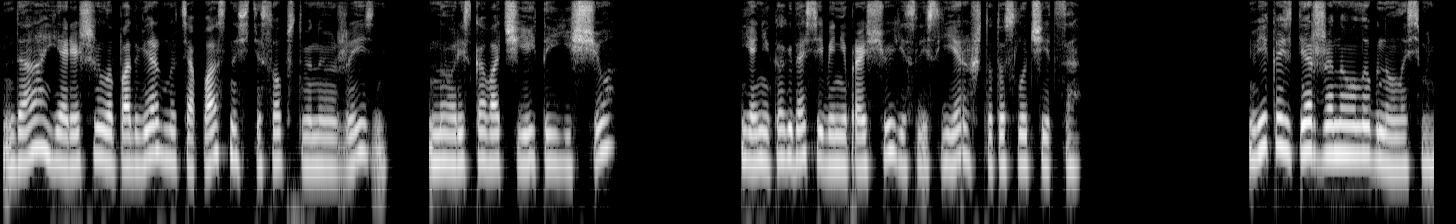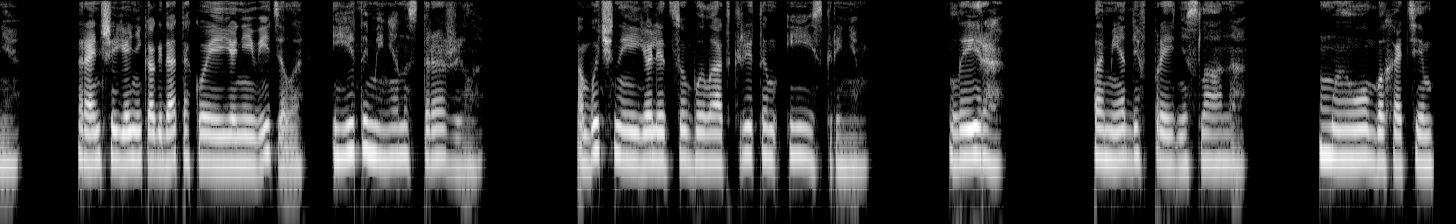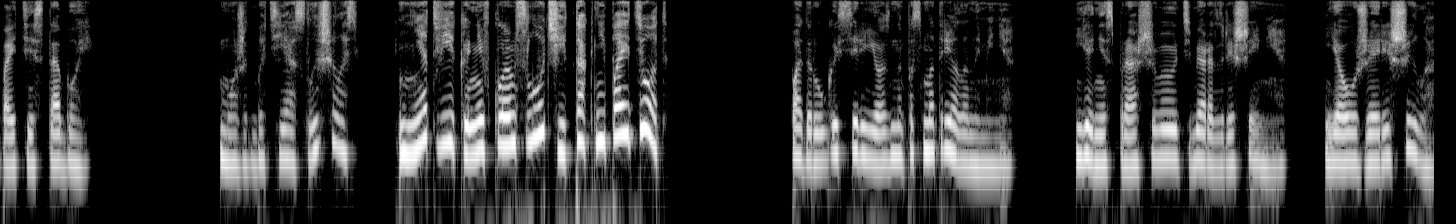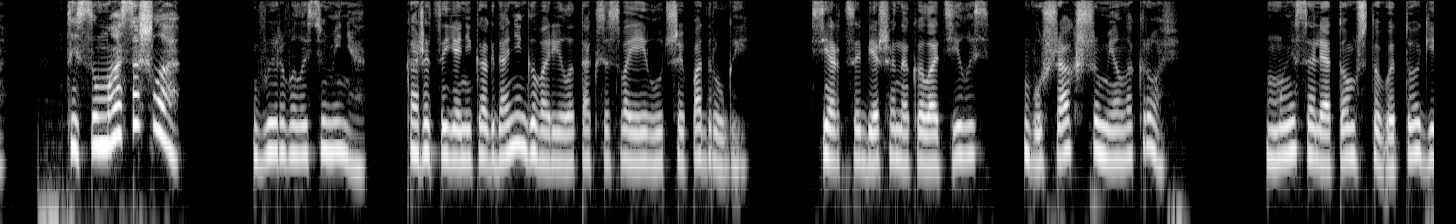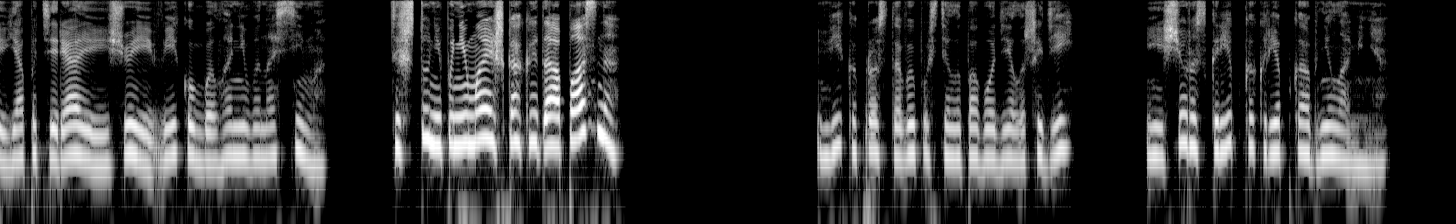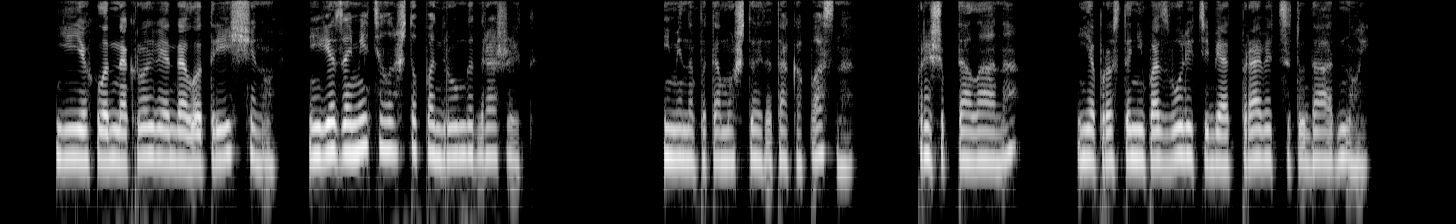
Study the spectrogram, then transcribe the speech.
Да, я решила подвергнуть опасности собственную жизнь, но рисковать чьей-то еще? Я никогда себе не прощу, если с Ерой что-то случится. Вика сдержанно улыбнулась мне. Раньше я никогда такое ее не видела, и это меня насторожило. Обычно ее лицо было открытым и искренним. «Лейра», — помедлив, произнесла она, — «мы оба хотим пойти с тобой». «Может быть, я ослышалась?» «Нет, Вика, ни в коем случае, так не пойдет. Подруга серьезно посмотрела на меня. «Я не спрашиваю у тебя разрешения. Я уже решила». «Ты с ума сошла?» Вырвалось у меня. Кажется, я никогда не говорила так со своей лучшей подругой. Сердце бешено колотилось, в ушах шумела кровь. Мысль о том, что в итоге я потеряю еще и Вику, была невыносима. «Ты что, не понимаешь, как это опасно?» Вика просто выпустила поводья лошадей и еще раз крепко-крепко обняла меня. Ее хладнокровие дало трещину, и я заметила, что подруга дрожит. «Именно потому, что это так опасно», — прошептала она, «я просто не позволю тебе отправиться туда одной.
